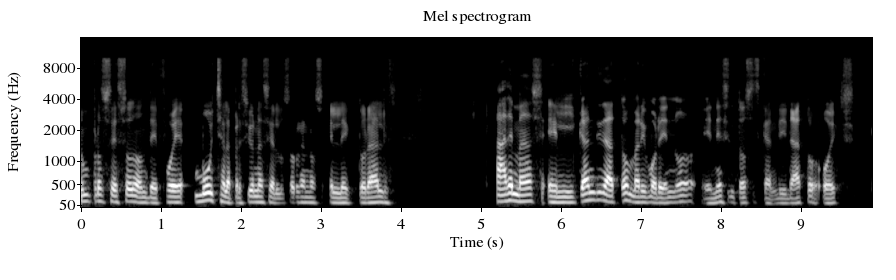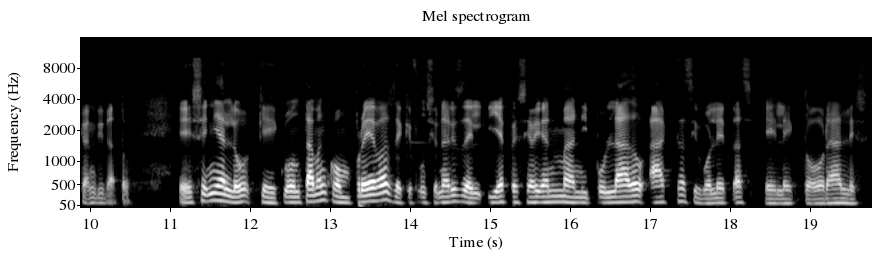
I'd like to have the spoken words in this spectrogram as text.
un proceso donde fue mucha la presión hacia los órganos electorales. Además, el candidato, Mario Moreno, en ese entonces candidato o ex candidato, eh, señaló que contaban con pruebas de que funcionarios del IEP se habían manipulado actas y boletas electorales.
